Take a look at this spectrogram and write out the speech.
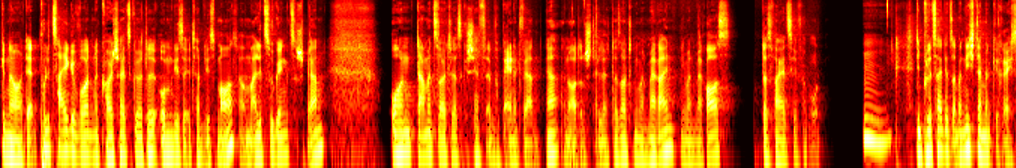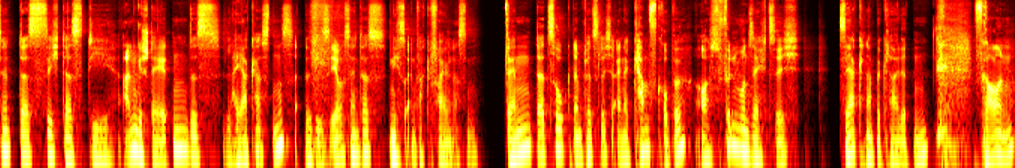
Genau, der polizeigewordene Keuschheitsgürtel um diese Etablissements, um alle Zugänge zu sperren. Und damit sollte das Geschäft einfach beendet werden, ja, an Ort und Stelle. Da sollte niemand mehr rein, niemand mehr raus. Das war jetzt hier verboten. Mhm. Die Polizei hat jetzt aber nicht damit gerechnet, dass sich das die Angestellten des Leierkastens, also dieses Aerocenters, nicht so einfach gefallen lassen. Denn da zog dann plötzlich eine Kampfgruppe aus 65 sehr knapp bekleideten Frauen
